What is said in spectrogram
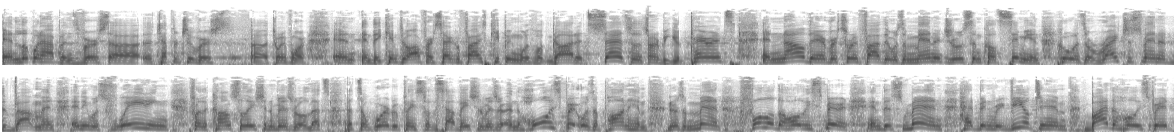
And look what happens. Verse uh, Chapter 2, verse uh, 24. And, and they came to offer a sacrifice, keeping with what God had said. So they're trying to be good parents. And now there, verse 25, there was a man in Jerusalem called Simeon, who was a righteous man and devout man. And he was waiting for the consolation of Israel. That's that's a word we place for the salvation of Israel. And the Holy Spirit was upon him. There was a man full of the Holy Spirit, and this man had been revealed to him by the Holy Spirit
